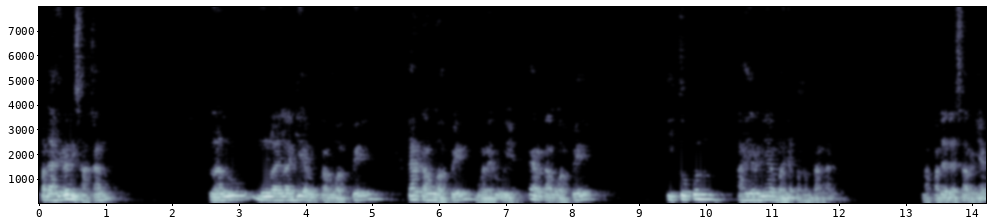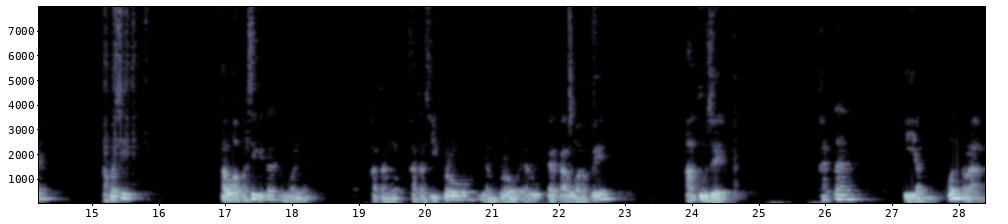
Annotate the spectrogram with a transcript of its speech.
pada akhirnya disahkan. Lalu mulai lagi RUU KUHP RKUHP bukan RUU ya RKUHP itu pun akhirnya banyak pertentangan. Nah pada dasarnya apa sih tahu apa sih kita semuanya? Kata kata si pro yang pro RKUHP A to Z kata yang kontra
